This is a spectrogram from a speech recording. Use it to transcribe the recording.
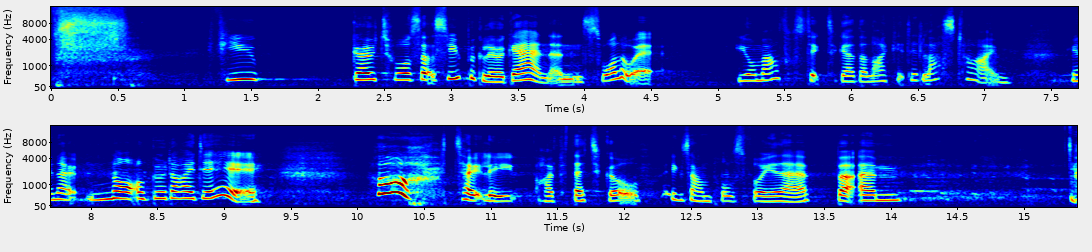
if you go towards that super glue again and swallow it, your mouth will stick together like it did last time. You know, not a good idea. Oh, totally hypothetical examples for you there. But um,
